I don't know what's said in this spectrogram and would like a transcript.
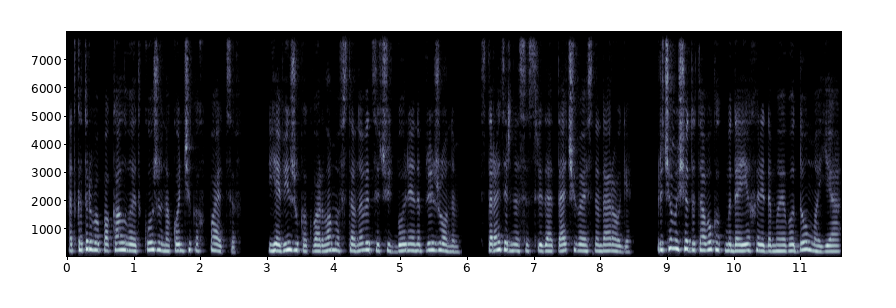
от которого покалывает кожа на кончиках пальцев. Я вижу, как Варламов становится чуть более напряженным, старательно сосредотачиваясь на дороге. Причем еще до того, как мы доехали до моего дома, я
